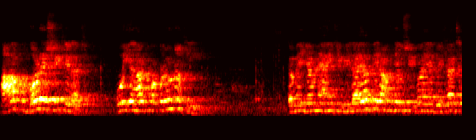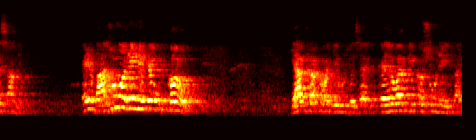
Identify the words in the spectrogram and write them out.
આપ બળે શીખેલા છે. કોઈએ હાથ પકડ્યો નથી. તમે જેમને અહીંથી વિદાય આપી રામદેવસિંહભાઈ બેઠા છે સામે, એને બાજુમાં રહીને કેવું કરો. યાદ રાખવા જેવું છે સાહેબ, કહેવાથી કશું નહીં થાય.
